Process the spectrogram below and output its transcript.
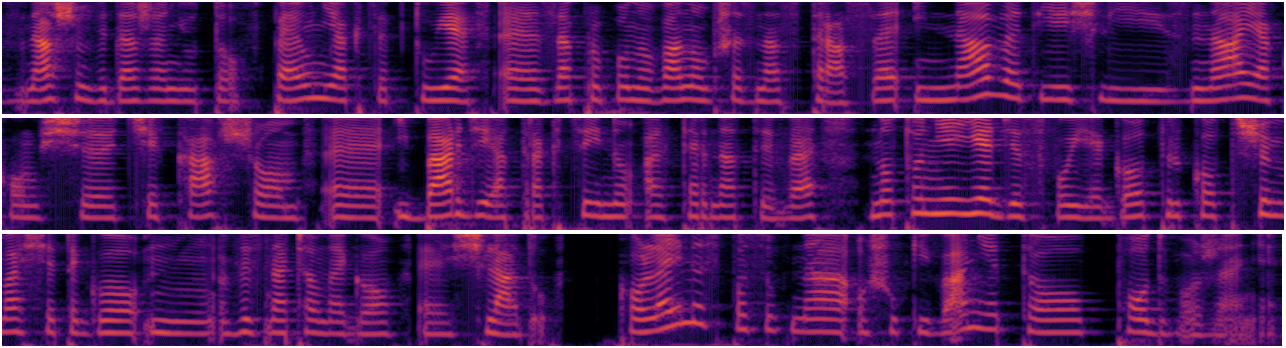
w naszym wydarzeniu, to w pełni akceptuje e, zaproponowaną przez nas trasę i nawet jeśli zna jakąś ciekawszą e, i bardziej atrakcyjną alternatywę, no to nie jedzie swojego, tylko trzyma się tego mm, wyznaczonego śladu. Kolejny sposób na oszukiwanie to podwożenie.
